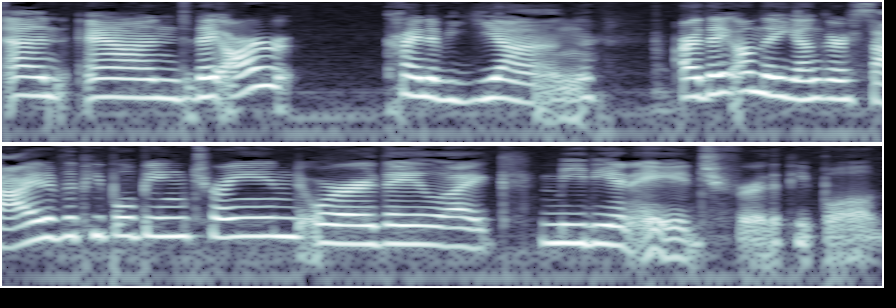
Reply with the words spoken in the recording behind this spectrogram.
and and they are kind of young. Are they on the younger side of the people being trained, or are they like median age for the people?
